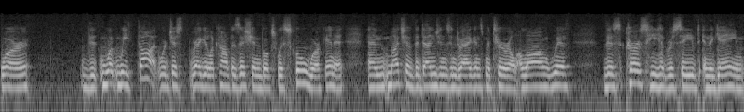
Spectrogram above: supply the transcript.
were the, what we thought were just regular composition books with schoolwork in it, and much of the Dungeons and Dragons material, along with this curse he had received in the game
